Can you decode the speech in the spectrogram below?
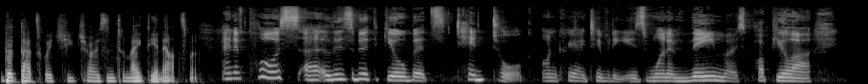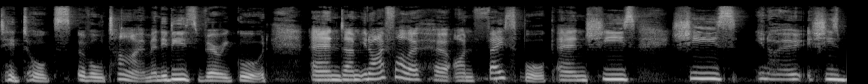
that that's where she'd chosen to make the announcement. And of course, uh, Elizabeth Gilbert's TED Talk on creativity is one of the most popular TED Talks of all time, and it is very good. And um, you know, I follow her on Facebook, and she's she's you know she's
